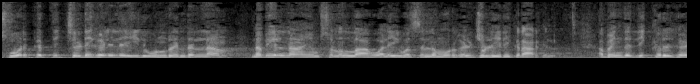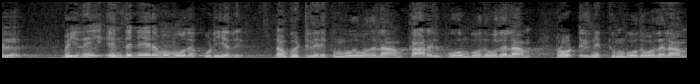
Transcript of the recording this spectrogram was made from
சுவர்க்கத்து செடிகளிலே இது ஒன்று என்றெல்லாம் நபிகள் நாயம் சொல்லல்லாஹு அலைவசல்லம் அவர்கள் சொல்லி இருக்கிறார்கள் அப்ப இந்த திக்ருகள் இப்ப இது எந்த நேரமும் ஓதக்கூடியது. நாம் வீட்டில் இருக்கும்போது ஓதலாம் காரில் போகும்போது ஓதலாம் ரோட்டில் நிற்கும் போது ஓதலாம்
